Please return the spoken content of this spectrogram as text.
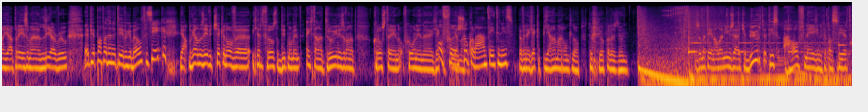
Van Jaap Reesema en Lia Roo. Heb je papa dan net even gebeld? Zeker. Ja, we gaan eens even checken of eh, Gert Verhoost op dit moment echt aan het roeien is of aan het crosstrainen of gewoon in een gekke Of eh, pyjama. chocola aan het eten is. Of in een gekke pyjama rondloopt. Durf je ook wel eens doen. Zometeen alle nieuws uit je buurt. Het is half negen gepasseerd.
